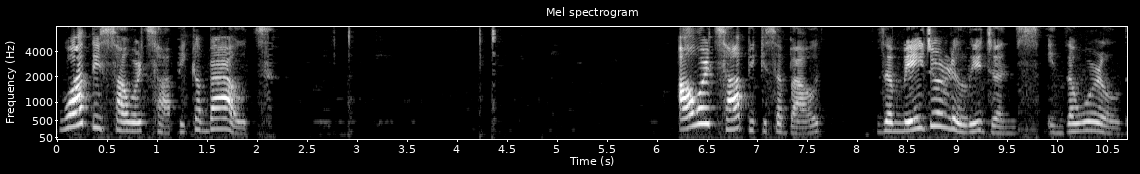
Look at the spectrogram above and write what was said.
What is our topic about? Our topic is about the major religions in the world.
